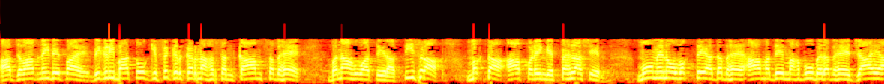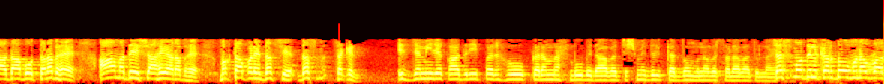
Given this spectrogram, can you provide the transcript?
آپ جواب نہیں دے پائے۔ بگڑی باتوں کی فکر کرنا حسن کام سب ہے بنا ہوا تیرا۔ تیسرا مکتا آپ پڑھیں گے پہلا شیر مومنو وقت ادب ہے آمد محبوب رب ہے جائے آداب و طرب ہے آمد شاہ عرب ہے۔ مکتا پڑھیں دس شیر دس سیکنڈ۔ اس جمیل قادری پر ہو کرم محبوب دعوت چشم دل کر دو منور صلاوات اللہ چشم و دل کر دو منور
